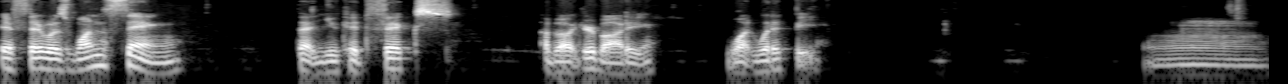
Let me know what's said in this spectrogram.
If there was one thing that you could fix about your body, what would it be? Mm.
